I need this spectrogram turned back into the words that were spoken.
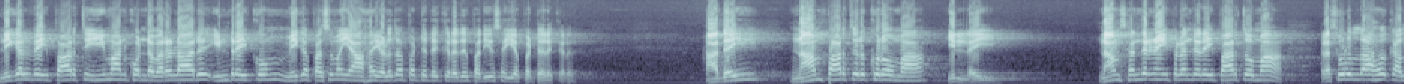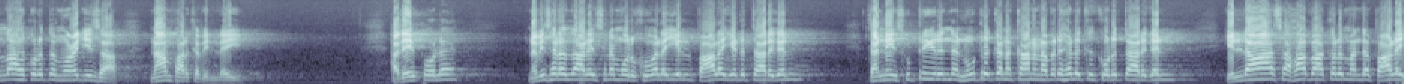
நிகழ்வை பார்த்து ஈமான் கொண்ட வரலாறு இன்றைக்கும் மிக பசுமையாக எழுதப்பட்டிருக்கிறது பதிவு செய்யப்பட்டிருக்கிறது. அதை நாம் பார்த்திருக்கிறோமா? இல்லை. நாம் சந்திரனை பிளந்ததை பார்த்தோமா? ரசூலுல்லாஹுக்கு அல்லாஹ் கொடுத்த முஜிசா நாம் பார்க்கவில்லை. அதே போல நபிசரல்லா அலிஸ்லம் ஒரு குவலையில் பாலை எடுத்தார்கள். தன்னை சுற்றியிருந்த நூற்றுக்கணக்கான நபர்களுக்கு கொடுத்தார்கள். எல்லா சஹாபாக்களும் அந்த பாலை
